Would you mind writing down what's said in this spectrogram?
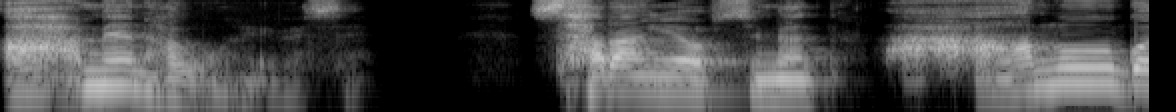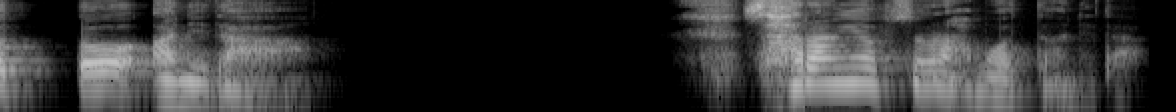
아멘 하고 읽었어요. 사랑이 없으면 아무것도 아니다. 사랑이 없으면 아무것도 아니다.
